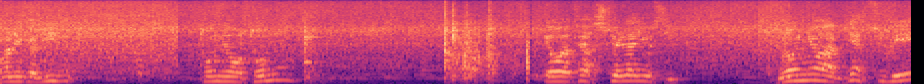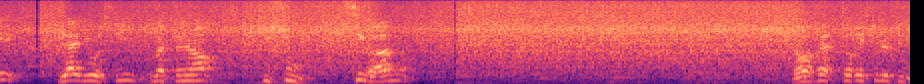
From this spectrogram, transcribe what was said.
On égalise. Tourne, on retourne. Et on va faire suer l'ail aussi. L'oignon a bien sué, l'ail aussi. Maintenant, il s'ouvre 6 grammes. on va faire torréfier le tout.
